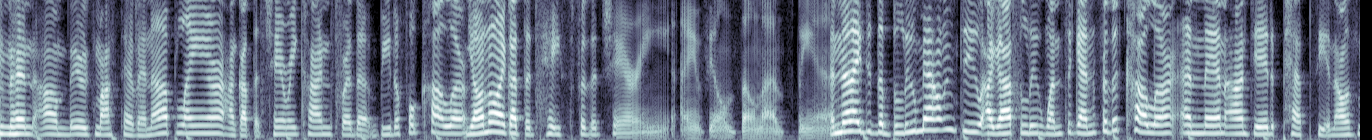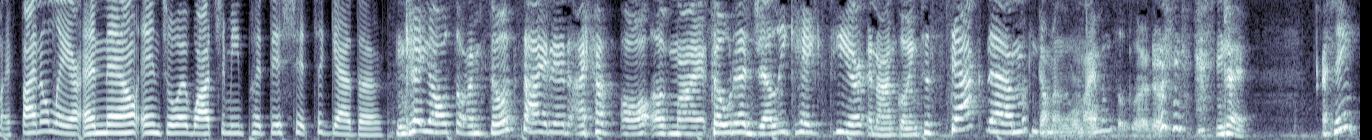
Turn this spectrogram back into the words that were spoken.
And then um, there's my 7-Up layer. I got the cherry kind for the beautiful color. Y'all know I got the taste for the cherry. I feel so lesbian. And then I did the blue Mountain Dew. I got blue once again for the color. And then I did Pepsi. And that was my final layer. And now enjoy watching me put this shit together. Okay, y'all. So I'm so excited. I have all of my soda jelly cakes here. And I'm going to stack them. Got my little knife. I'm so excited. okay. I think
